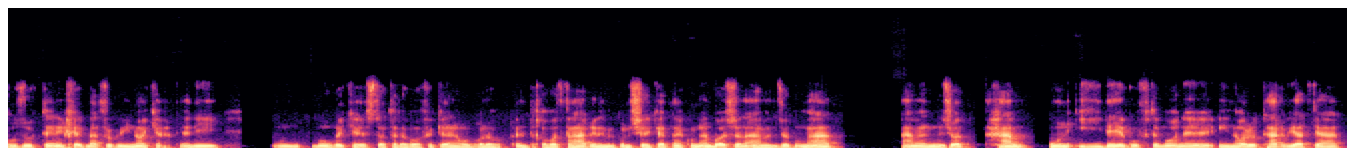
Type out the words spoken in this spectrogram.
بزرگترین خدمت رو به اینا کرد. یعنی اون موقعی که اصلاح فکر کردن خب انتخابات فرقی نمی‌کنه شرکت نکنن باعث شد احمدی نژاد اومد. احمدی نژاد هم اون ایده گفتمان اینا رو تقویت کرد.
